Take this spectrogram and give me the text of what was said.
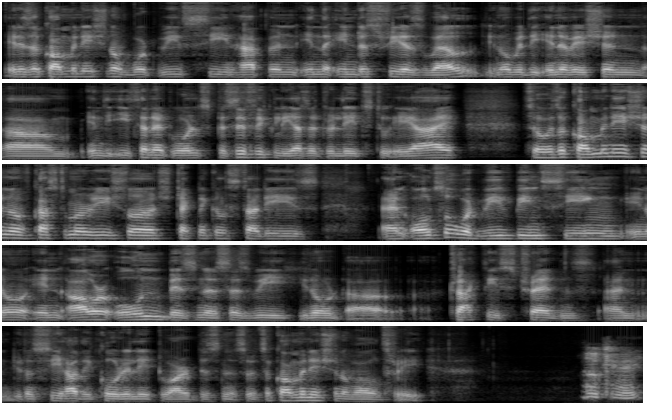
It is a combination of what we've seen happen in the industry as well, you know, with the innovation um, in the Ethernet world specifically as it relates to AI. So it's a combination of customer research, technical studies, and also what we've been seeing, you know, in our own business as we, you know, uh, track these trends and you know see how they correlate to our business. So it's a combination of all three. Okay.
